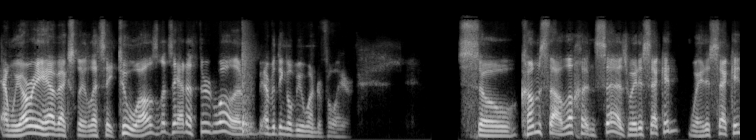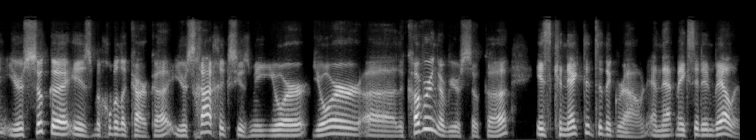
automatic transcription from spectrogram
and we already have actually, let's say two walls. Let's add a third wall. Everything will be wonderful here. So comes the halacha and says, wait a second, wait a second. Your sukkah is mechubal karka. Your schach, excuse me, your your uh, the covering of your sukkah is connected to the ground, and that makes it invalid.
